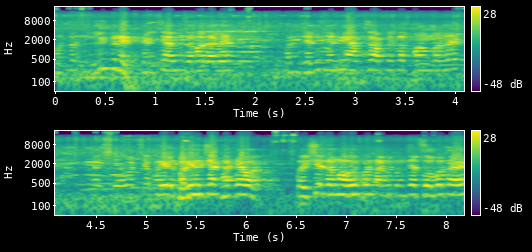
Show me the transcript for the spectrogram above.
फक्त लिंक नाहीत त्यांचे आम्ही जमा झाले पण ज्यांनी ज्यांनी आमच्या ऑफिसला फॉर्म भरले त्या शेवटच्या महिला भगिनीच्या खात्यावर पैसे जमा होईपर्यंत आम्ही तुमच्यासोबत आहे.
